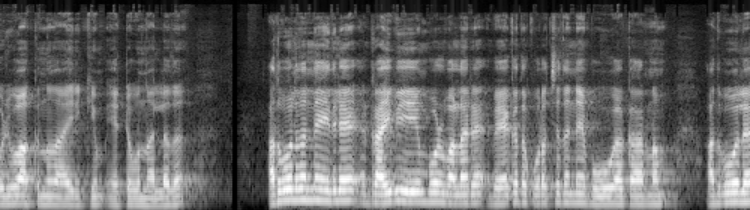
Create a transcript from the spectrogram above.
ഒഴിവാക്കുന്നതായിരിക്കും ഏറ്റവും നല്ലത്. അതുപോലെ തന്നെ ഇതിലെ ഡ്രൈവ് ചെയ്യുമ്പോൾ വളരെ വേഗത കുറച്ച് തന്നെ പോവുക. കാരണം അതുപോലെ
